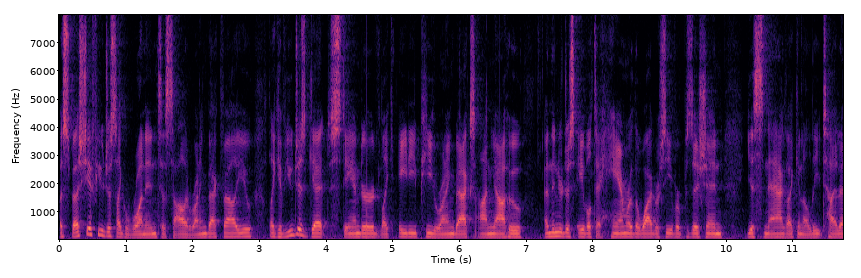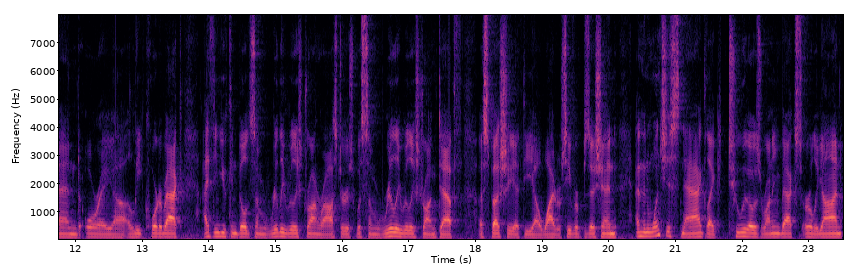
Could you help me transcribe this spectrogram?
especially if you just like run into solid running back value. Like if you just get standard like ADP running backs on Yahoo, and then you're just able to hammer the wide receiver position. You snag like an elite tight end or a uh, elite quarterback. I think you can build some really really strong rosters with some really really strong depth, especially at the uh, wide receiver position. And then once you snag like two of those running backs early on,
